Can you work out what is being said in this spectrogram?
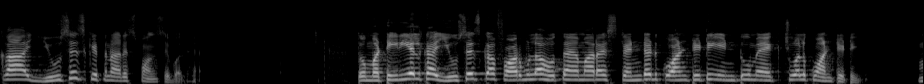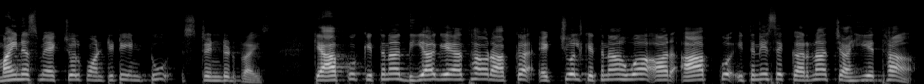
का यूसेज कितना रिस्पॉन्सिबल है? तो मटेरियल का यूसेज का फॉर्मूला होता है हमारा स्टैंडर्ड क्वांटिटी इनटू में एक्चुअल क्वांटिटी माइनस में actual quantity into standard price क्या आपको कितना दिया गया था और आपका एक्चुअल कितना हुआ और आपको इतने से करना चाहिए था?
